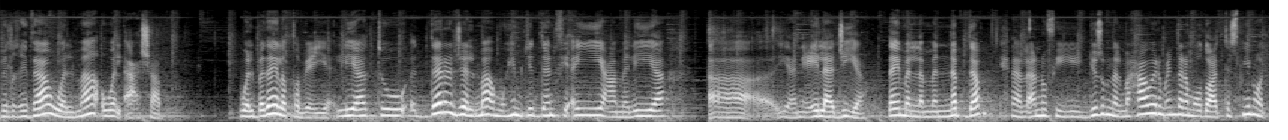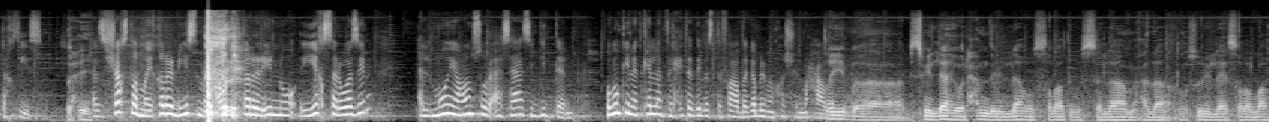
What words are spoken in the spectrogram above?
بالغذاء والماء والأعشاب والبدائل الطبيعية. لياتو درج الماء مهم جدا في أي عملية يعني علاجية. دائما لما نبدأ إحنا لأنه في جزء من المحاور عندنا موضوع التسمين والتخسيس. صحيح. الشخص لما يقرر يسمن أو يقرر إنه يخسر وزن الموية عنصر أساسي جدا. وممكن نتكلم في الحتة دي باستفاضة قبل ما نخش المحاور. طيب آه، بسم الله والحمد لله والصلاة والسلام على رسول الله صلى الله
